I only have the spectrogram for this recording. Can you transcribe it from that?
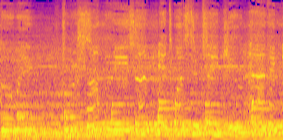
away. For some reason, it wants to take you having.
